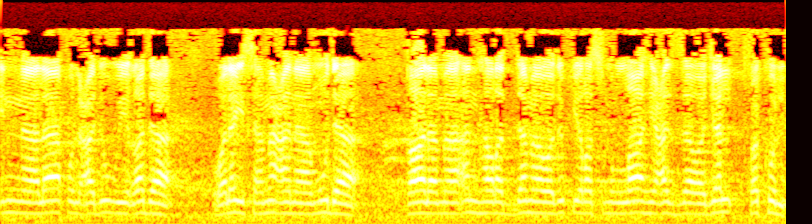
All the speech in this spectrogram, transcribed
إنا لاقوا العدو غدا وليس معنا مدى. قال ما أنهر الدم وذكر اسم الله عز وجل فكل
